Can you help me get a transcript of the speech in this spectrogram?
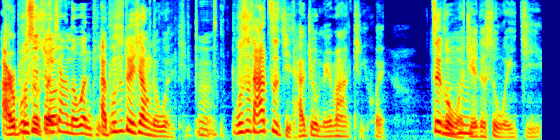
而不是，对象的问题，而不是对象的问题，嗯，不是他自己他就没办法体会，这个我觉得是危机。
